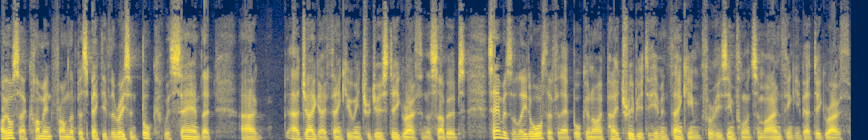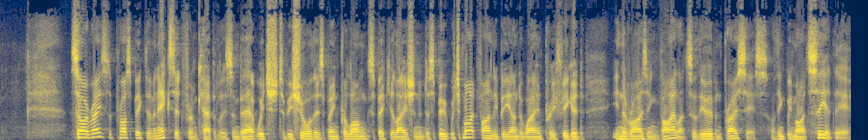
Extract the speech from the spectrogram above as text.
I also comment from the perspective of the recent book with Sam that uh, uh, Jago, thank you, introduced degrowth in the suburbs. Sam was the lead author for that book, and I pay tribute to him and thank him for his influence on my own thinking about degrowth. So I raised the prospect of an exit from capitalism, about which, to be sure, there's been prolonged speculation and dispute, which might finally be underway and prefigured in the rising violence of the urban process. I think we might see it there,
